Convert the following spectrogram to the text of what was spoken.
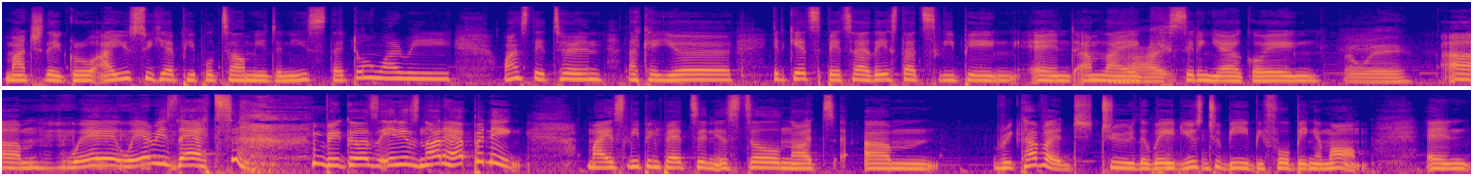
much they grow. I used to hear people tell me, Denise, that don't worry, once they turn like a year, it gets better. They start sleeping. And I'm like Right. sitting here going, No way. Um, where where is that? because it is not happening. My sleeping pattern is still not um, recovered to the way it used to be before being a mom, and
